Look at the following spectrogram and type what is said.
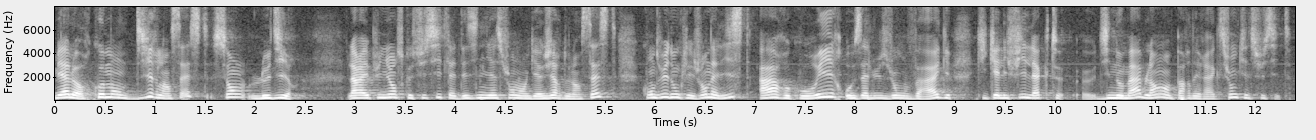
Mais alors, comment dire l'inceste sans le dire? La répugnance que suscite la désignation langagière de l'inceste conduit donc les journalistes à recourir aux allusions vagues qui qualifient l'acte euh, d'innommable hein, par des réactions qu'il suscite.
